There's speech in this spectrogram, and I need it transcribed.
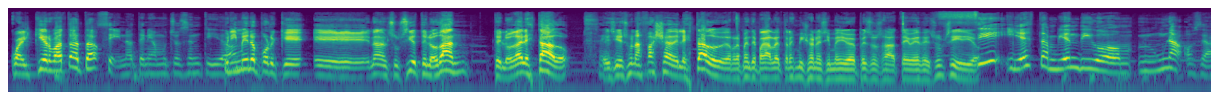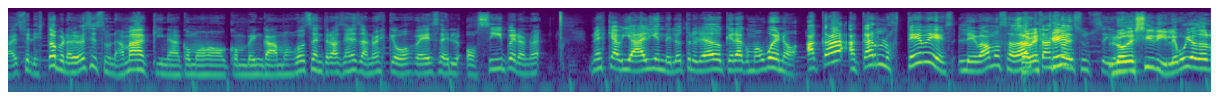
cualquier batata. Sí, no tenía mucho sentido. Primero porque, eh, nada, el subsidio te lo dan, te lo da el Estado. Sí. Es decir, es una falla del Estado de repente pagarle 3 millones y medio de pesos a Tevez de subsidio. Sí, y es también, digo, una, o sea, es el stop, pero a veces es una máquina, como convengamos. Vos entrabas en esa, no es que vos ves el o sí, pero no es, no es que había alguien del otro lado que era como, bueno, acá a Carlos Tevez le vamos a dar ¿Sabes tanto qué? de subsidio. Lo decidí, le voy a dar...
